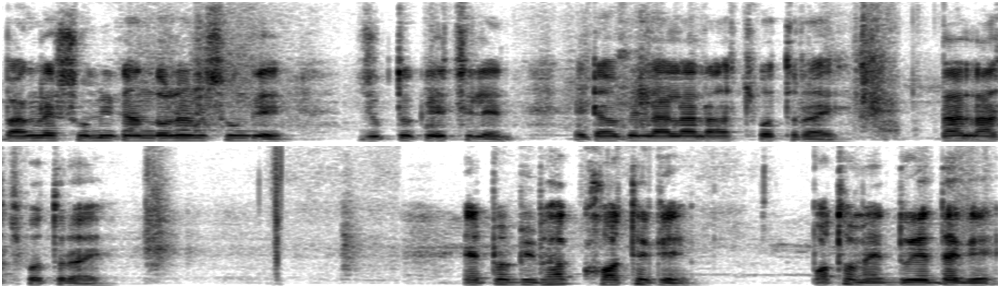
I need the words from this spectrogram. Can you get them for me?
বাংলার শ্রমিক আন্দোলনের সঙ্গে যুক্ত কে ছিলেন? এটা হবে লালা লাজপত রায়। লালা লাজপত রায়। এরপর বিভাগ খ থেকে, প্রথমে দুইয়ের দাগে,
